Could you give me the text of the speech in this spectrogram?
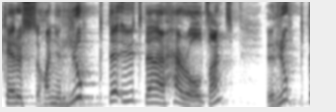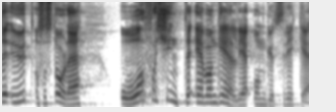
Kerusse. Han ropte ut den er Harold, sant? Ropte ut, og så står det og forkynte evangeliet om Guds rike.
